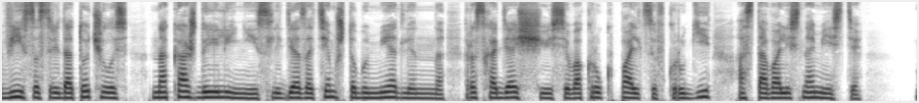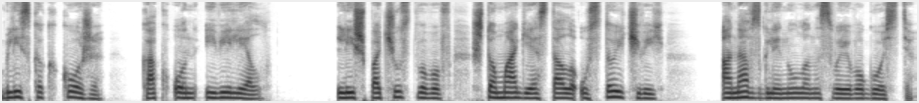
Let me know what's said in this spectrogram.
Ви сосредоточилась на каждой линии, следя за тем, чтобы медленно расходящиеся вокруг пальцев круги оставались на месте, близко к коже, как он и велел. Лишь почувствовав, что магия стала устойчивей, она взглянула на своего гостя.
